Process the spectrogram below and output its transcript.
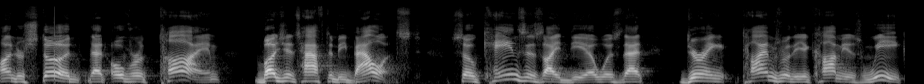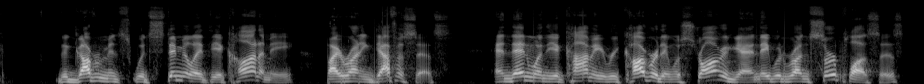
understood that over time budgets have to be balanced. So Keynes's idea was that during times where the economy is weak, the governments would stimulate the economy by running deficits. And then when the economy recovered and was strong again, they would run surpluses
